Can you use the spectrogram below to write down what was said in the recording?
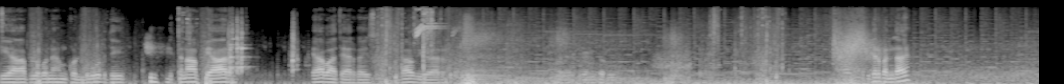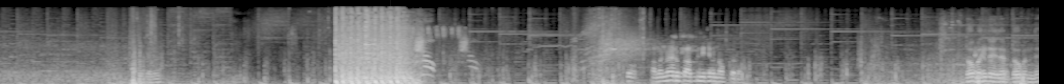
किया आप लोगों ने हमको लूट दी। इतना प्यार क्या बात है यार गाइस लव यू यार। इधर बंदा है! तो अमन भाई रुको आपके नीचे में नॉक करो दो बंदे इधर दो बंदे।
